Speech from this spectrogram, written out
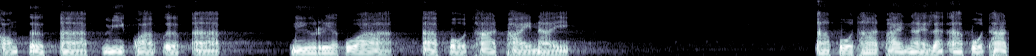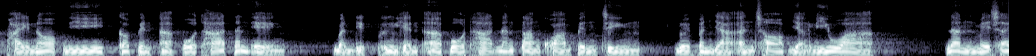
ของเอิบอาบมีความเอิบอาบ นี้เรียกว่าอาโปธาตภายใน อาโปธาตภายในและอาโปธาตภายนอกนี้ก็เป็นอาโปธาตนั่นเอง บัณฑิตพึงเห็นอาโปธาตนั้นตามความเป็นจริง ด้วยปัญญาอันชอบอย่างนี้ว่า นั่นไม่ใช่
